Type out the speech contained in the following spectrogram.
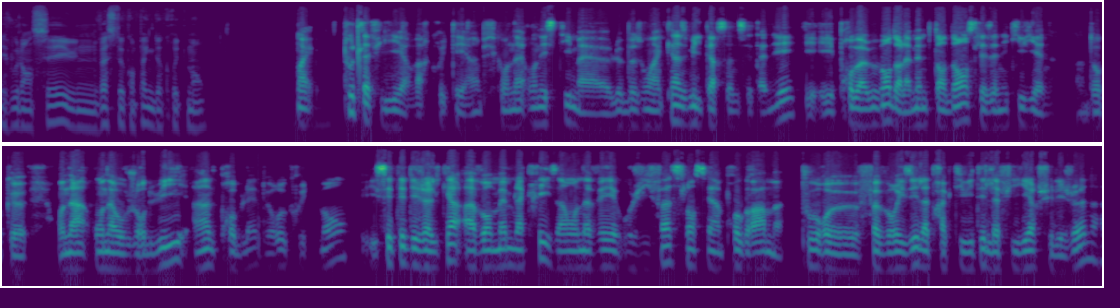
et vous lancez une vaste campagne de recrutement. Oui, toute la filière va recruter, hein, puisqu'on on estime le besoin à 15 000 personnes cette année et, probablement dans la même tendance les années qui viennent. Donc, euh, on a, on a aujourd'hui un problème de recrutement. Et c'était déjà le cas avant même la crise. Hein. On avait au GIFAS lancé un programme pour euh, favoriser l'attractivité de la filière chez les jeunes.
